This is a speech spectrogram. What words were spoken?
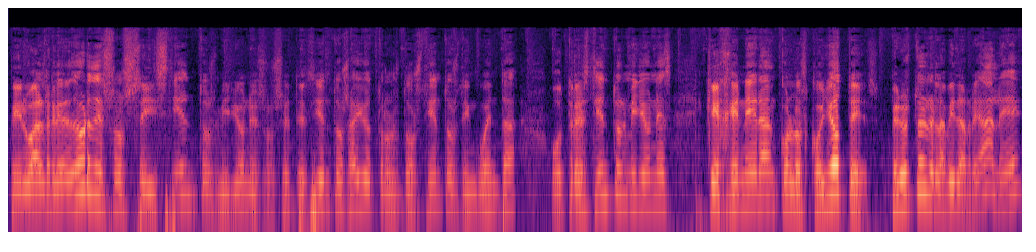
Pero alrededor de esos 600 millones o 700 hay otros 250 o 300 millones que generan con los coyotes. Pero esto es de la vida real, ¿eh?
